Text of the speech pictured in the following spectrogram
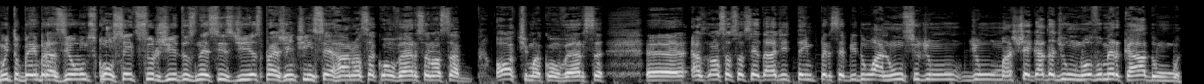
Muito bem, Brasil, um dos conceitos surgidos nesses dias para a gente encerrar nossa conversa, nossa ótima conversa. É, a nossa sociedade tem percebido um anúncio de, um, de uma chegada de um novo mercado um,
